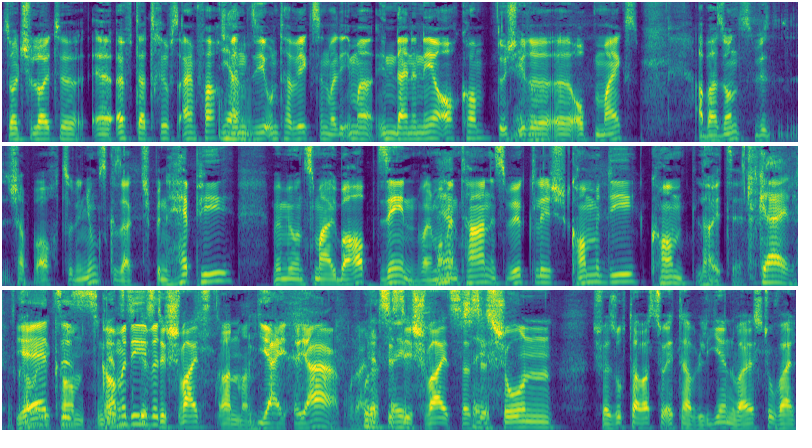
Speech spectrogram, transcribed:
solche Leute äh, öfter triffst einfach, Ja. wenn sie unterwegs sind, weil die immer in deine Nähe auch kommen durch ihre äh, Open Mics. Aber sonst, ich habe auch zu den Jungs gesagt, ich bin happy, wenn wir uns mal überhaupt sehen, weil momentan ist wirklich Comedy kommt, Leute. Geil. Comedy Jetzt kommt. ist Comedy jetzt ist wird die Schweiz dran, Mann. ja, ja, Bruder. Oder Jetzt ist safe. die Schweiz. Das Safe. ist schon. Ich versuche da was zu etablieren, weißt du, weil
